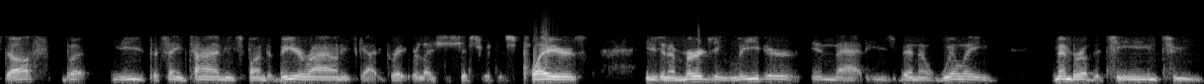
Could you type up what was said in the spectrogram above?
stuff, but he, at the same time, he's fun to be around. He's got great relationships with his players. He's an emerging leader in that he's been a willing member of the team to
